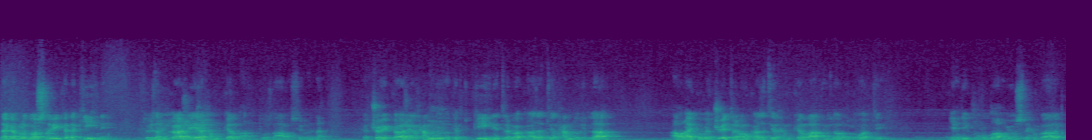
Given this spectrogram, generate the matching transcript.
da ga blagoslovi kada kihne, to je da mu kaže jerhamu kelva, to znamo svi, da kad čovjek kaže alhamdulillah, kad kihne treba kazati alhamdulillah, a onaj koga čuje treba mu kazati jerhamu kelva i onda on odgovoriti jehdikum Allahu yuslihu balekum.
